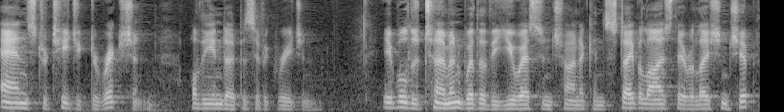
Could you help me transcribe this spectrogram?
and strategic direction of the Indo-Pacific region. It will determine whether the US and China can stabilise their relationship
